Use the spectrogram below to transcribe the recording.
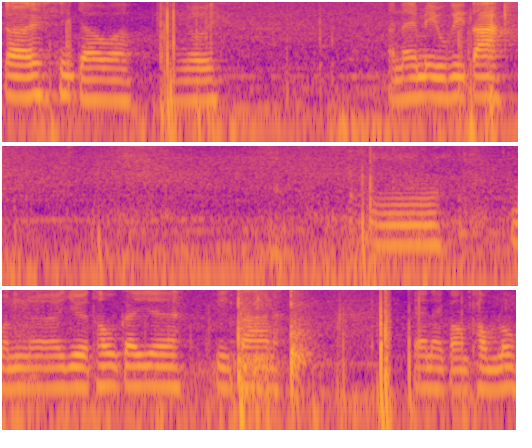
Rồi, xin chào à, mọi người. Anh em yêu guitar. Mình à, vừa thu cây à, guitar nè. Cây này còn thùng luôn.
